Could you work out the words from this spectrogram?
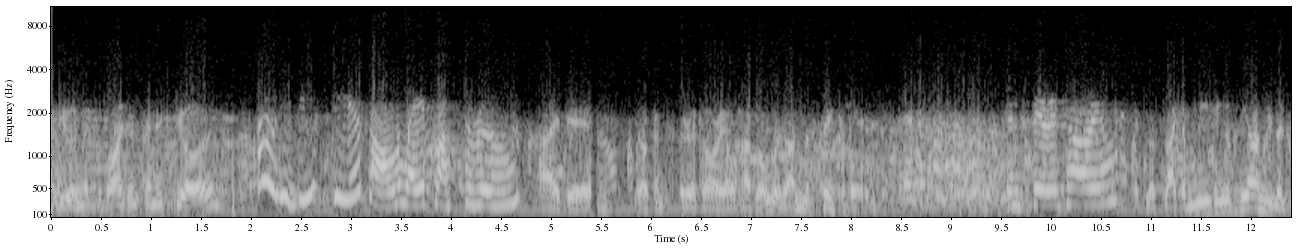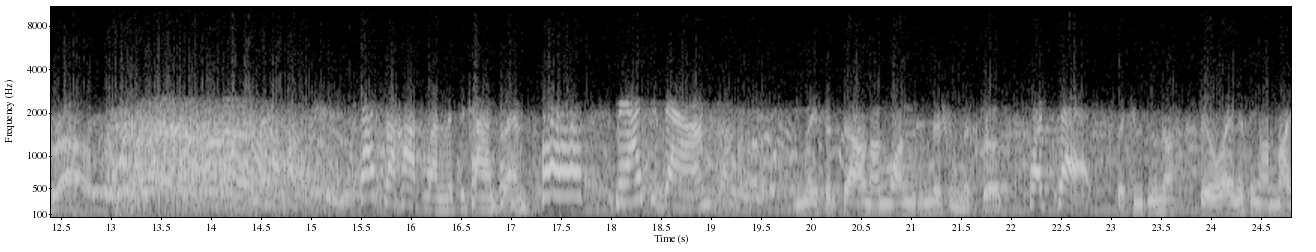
Have you and Mr. Boynton finished yours? Oh, did you see us all the way across the room? I did. Your conspiratorial huddle was unmistakable. Conspiratorial? It looked like a meeting of the underground. That's a hot one, Mr. Conklin. May I sit down? You may sit down on one condition, Miss Brooks, What's that? that you do not spill anything on my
